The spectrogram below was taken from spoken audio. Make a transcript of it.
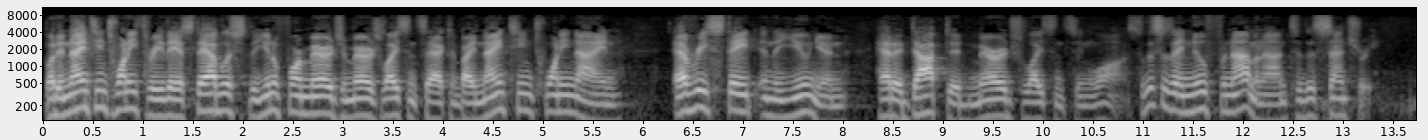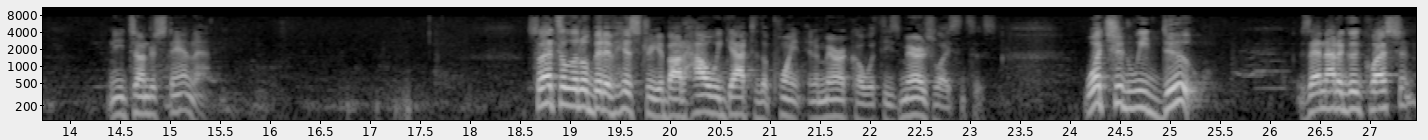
But in 1923, they established the Uniform Marriage and Marriage License Act, and by 1929, every state in the Union had adopted marriage licensing laws. So this is a new phenomenon to this century. You need to understand that. So that's a little bit of history about how we got to the point in America with these marriage licenses. What should we do? Is that not a good question?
